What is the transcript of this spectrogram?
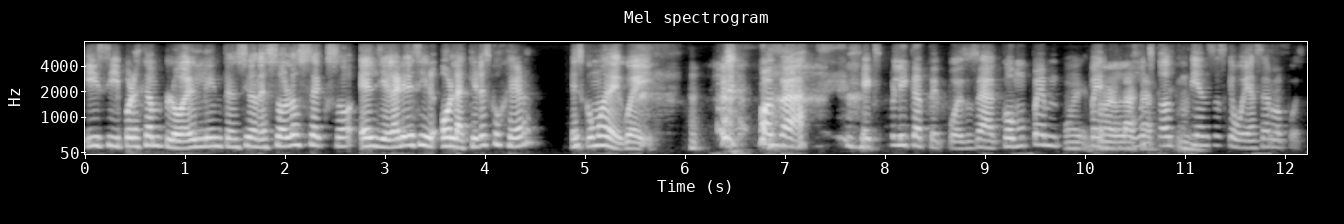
Y si, por ejemplo, es la intención es solo sexo, el llegar y decir, hola, ¿quieres coger? Es como de, güey. o sea, explícate, pues. O sea, ¿cómo, piensas que voy a hacerlo, pues?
